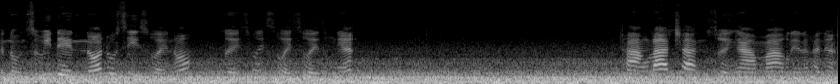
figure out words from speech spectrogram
ถนนสวีเดนเนาะดูสิสวยเนาะสวยสวยสวยสวยตรงเนี้ย ทางลาดชันสวยงามมากเลยนะคะเนี่ย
